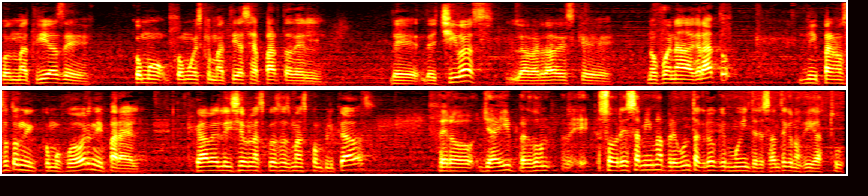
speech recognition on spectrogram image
con Matías, de cómo, cómo es que Matías se aparta del, de, de Chivas, la verdad es que no fue nada grato, ni para nosotros, ni como jugadores, ni para él. Cada vez le hicieron las cosas más complicadas. Pero, Jair, perdón, eh, sobre esa misma pregunta creo que es muy interesante que nos digas tú.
